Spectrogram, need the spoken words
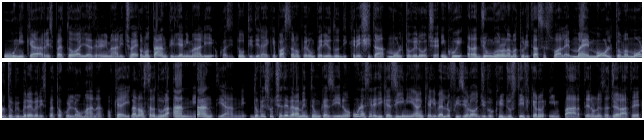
unica rispetto agli altri animali, cioè sono tanti gli animali, quasi tutti direi, che passano per un periodo di crescita molto veloce, in cui raggiungono la maturità sessuale, ma è molto, ma molto più breve rispetto a quella umana, ok? La nostra dura anni, tanti anni, dove succede veramente un casino, una serie di casini anche a livello fisiologico che giustificano, in parte, non esagerate,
